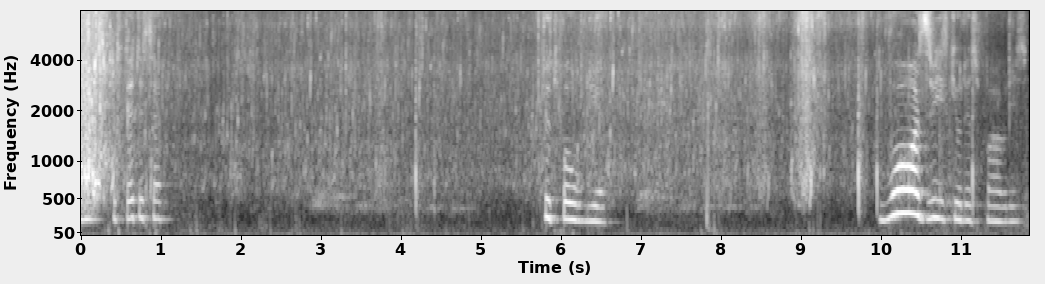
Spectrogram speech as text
міг спуститися. Тут паук Вот звідки вони спавняться.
